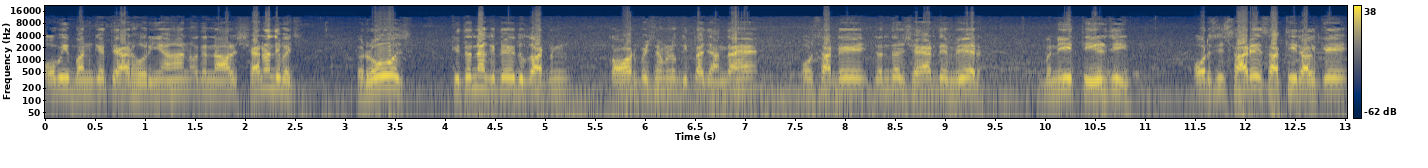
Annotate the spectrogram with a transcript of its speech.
ਉਹ ਵੀ ਬਣ ਕੇ ਤਿਆਰ ਹੋ ਰਹੀਆਂ ਹਨ। ਉਹਦੇ ਨਾਲ ਸ਼ਹਿਰਾਂ ਦੇ ਵਿੱਚ ਰੋਜ਼ ਕਿਤੇ ਨਾ ਕਿਤੇ ਉਦਘਾਟਨ ਕਾਰਪੋਰੇਸ਼ਨ ਵੱਲੋਂ ਕੀਤਾ ਜਾਂਦਾ ਹੈ ਔਰ ਸਾਡੇ ਜਲੰਧਰ ਸ਼ਹਿਰ ਦੇ ਮੇਅਰ ਬਨੀਤ ਧੀਰ ਜੀ ਔਰ ਅਸੀਂ ਸਾਰੇ ਸਾਥੀ ਰਲ ਕੇ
